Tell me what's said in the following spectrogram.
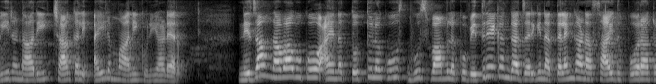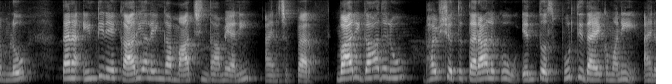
వీరనారి చాకలి ఐలమ్మ అని కొనియాడారు. నిజాం నవాబుకు ఆయన తొత్తులకు భూస్వాములకు వ్యతిరేకంగా జరిగిన తెలంగాణ సాయుధ పోరాటంలో తన ఇంటినే కార్యాలయంగా మార్చిందామే అని ఆయన చెప్పారు. వారి గాథలు భవిష్యత్తు తరాలకు ఎంతో స్ఫూర్తిదాయకమని ఆయన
